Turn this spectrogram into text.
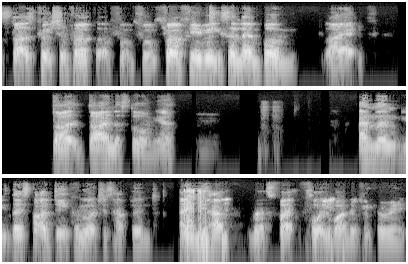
starts preaching for, for for for a few weeks and then boom, like die, die in a storm? Yeah. And then they start deep in what just happened, and you have verse 41 if you can read.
